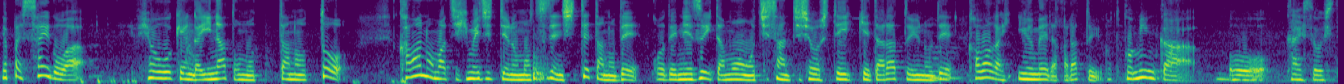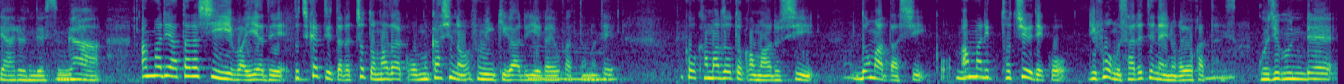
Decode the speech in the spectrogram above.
やっぱり最後は兵庫県がいいなと思ったのと川の町姫路っていうのもすでに知ってたのでここで根付いた門を地産地消していけたらというので、うん、川が有名だからということ。古民家を改装してあるんですが、うん、あんまり新しい家は嫌でどっちかって言ったらちょっとまだこう昔の雰囲気がある家が良かったので、こうかまどとかもあるし土間だしこうあんまり途中でこうリフォームされてないのが良かったです、ご自分で？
